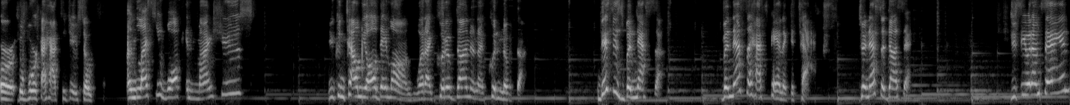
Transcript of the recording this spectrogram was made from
or the work I had to do. So, unless you walk in my shoes, you can tell me all day long what I could have done and I couldn't have done. This is Vanessa. Vanessa has panic attacks. Janessa doesn't. Do you see what I'm saying?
